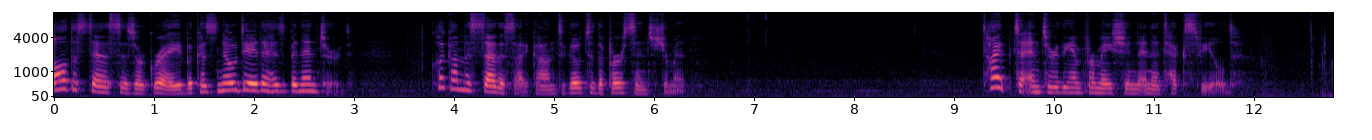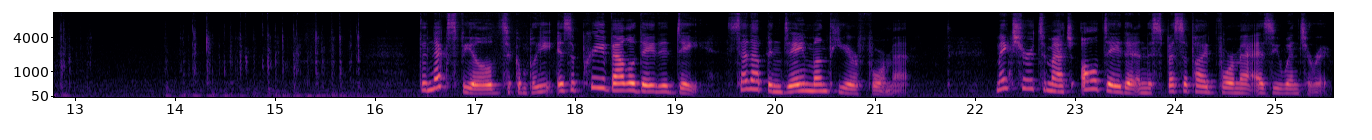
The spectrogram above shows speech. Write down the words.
all the statuses are gray because no data has been entered. Click on the status icon to go to the first instrument. Type to enter the information in a text field. The next field to complete is a pre-validated date, set up in day-month-year format. Make sure to match all data in the specified format as you enter it.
